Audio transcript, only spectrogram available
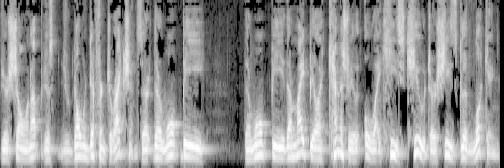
you're showing up just you're going different directions. There there won't be there won't be there might be like chemistry oh like he's cute or she's good looking.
